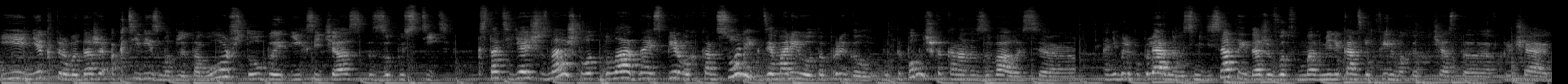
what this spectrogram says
и некоторого даже активизма для того, чтобы их сейчас запустить. Кстати, я еще знаю, что вот была одна из первых консолей, где Марио-то прыгал. Вот ты помнишь, как она называлась? Э, Они были популярны в 80-е, и даже вот в американских фильмах их часто включают.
